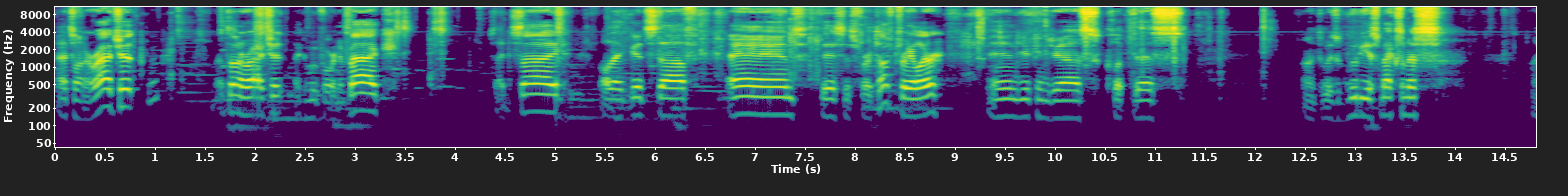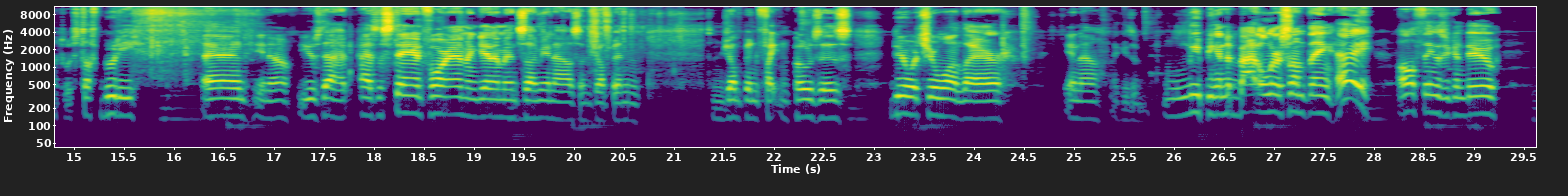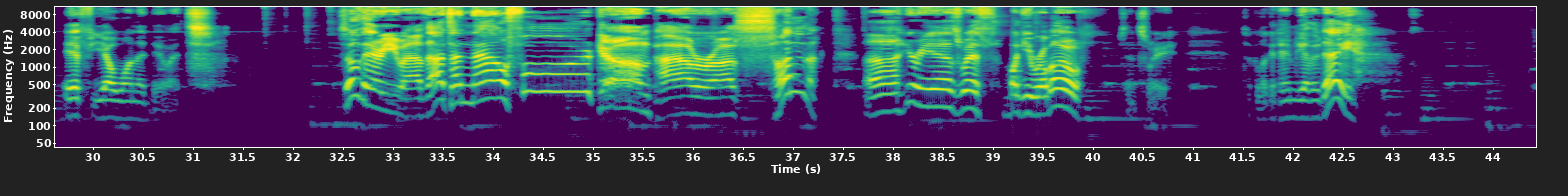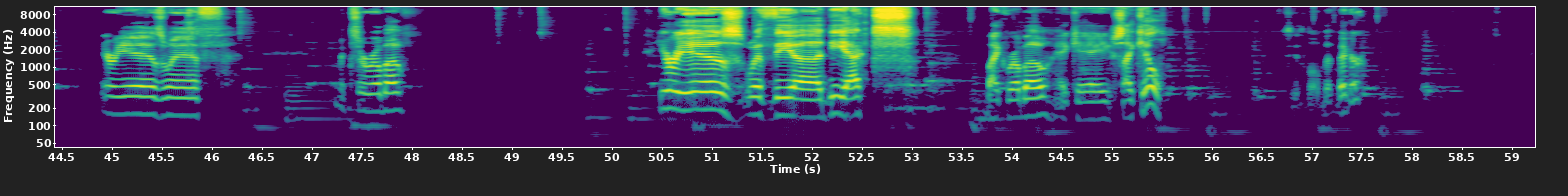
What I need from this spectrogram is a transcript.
that's on a ratchet. That's on a ratchet. I can move forward and back, side to side, all that good stuff. And this is for a tough trailer and you can just clip this onto his gluteus maximus, onto his tough booty, and you know use that as a stand for him and get him in some you know some jumping, some jumping fighting poses. Do what you want there, you know, like he's leaping into battle or something. Hey, all things you can do if you want to do it. So there you have that, and now for comparison. Uh, here he is with Buggy Robo, since we took a look at him the other day. Here he is with Mixer Robo. Here he is with the uh, DX Bike Robo, aka Cykill. See a little bit bigger.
